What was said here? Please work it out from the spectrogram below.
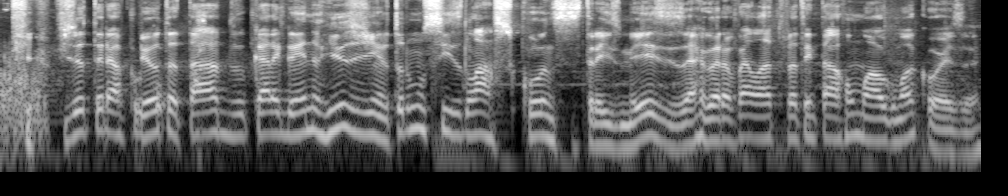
Fisioterapeuta tá do cara ganhando rios de dinheiro. Todo mundo se lascou nesses três meses, aí agora vai lá pra tentar arrumar alguma coisa.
